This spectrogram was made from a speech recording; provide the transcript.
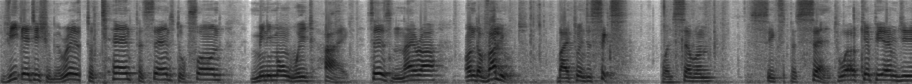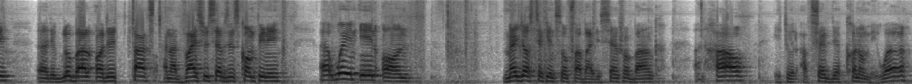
VAT should be raised to 10% to fund minimum wage hike. Says Naira undervalued by 26.76%. Well, KPMG, uh, the Global Audit Tax and Advisory Services Company, uh, weighing in on measures taken so far by the central bank and how it will affect the economy. Well,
